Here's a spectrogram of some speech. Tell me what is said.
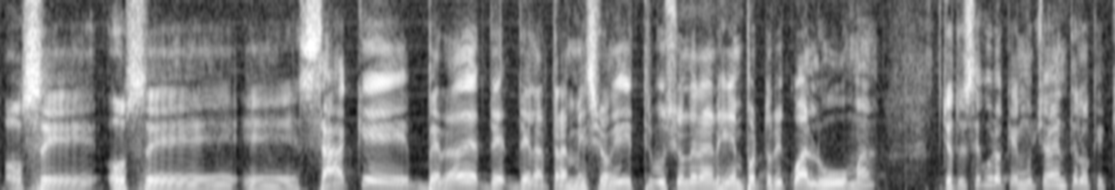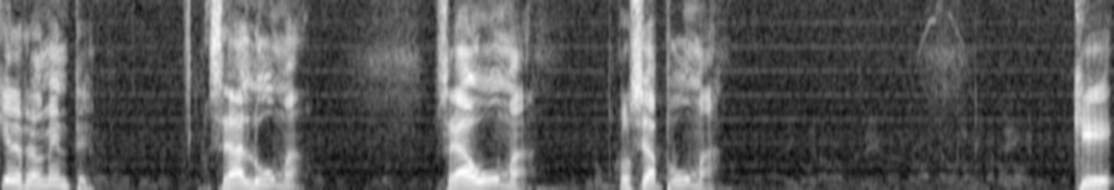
o se, o se eh, saque verdad de, de- de la transmisión y distribución de la energía en Puerto Rico a Luma. Yo estoy seguro que hay mucha gente lo que quiere realmente sea Luma, sea UMA o sea Puma, que,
